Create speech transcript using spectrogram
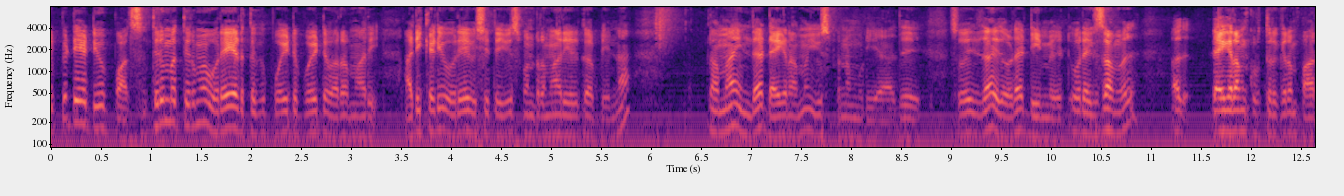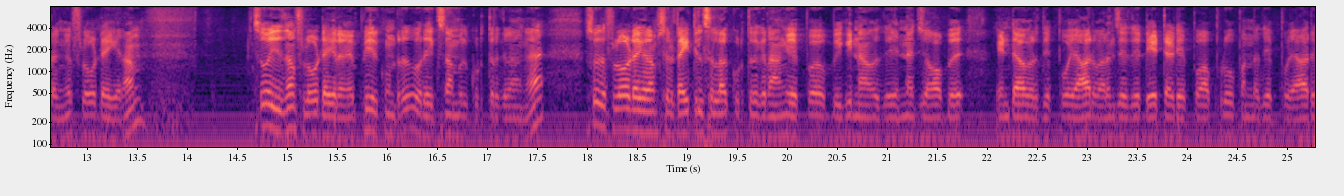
ரிப்பிட்டேட்டிவ் பார்ட்ஸ் திரும்ப திரும்ப ஒரே இடத்துக்கு போயிட்டு போயிட்டு வர மாதிரி அடிக்கடி ஒரே விஷயத்தை யூஸ் பண்ணுற மாதிரி இருக்குது அப்படின்னா நம்ம இந்த டயக்ராமை யூஸ் பண்ண முடியாது. ஸோ இதுதான் இதோட டிமெரிட் ஒரு எக்ஸாம்பிள் அது டயக்ராம் கொடுத்துருக்குறேன் பாருங்கள் ஃப்ளோ டயக்ராம் ஸோ இதுதான் ஃப்ளோ டயக்ராம் எப்படி இருக்குன்றது ஒரு எக்ஸாம்பிள் கொடுத்துருக்குறாங்க. ஸோ இந்த ஃப்ளோ டயக்ராம் சில டைட்டில்ஸ் எல்லாம் கொடுத்துருக்குறாங்க. எப்போ பிகின் ஆகுது என்ன ஜாபு எண்ட் ஆகுறது எப்போ யார் வரைஞ்சது டேட்டட் எப்போ அப்ரூவ் பண்ணது எப்போ யார்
